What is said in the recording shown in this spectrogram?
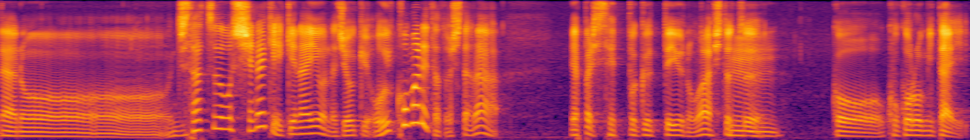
あのー自殺をしなきゃいけないような状況に追い込まれたとしたらやっぱり切腹っていうのは一つ、うんこう試みたい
